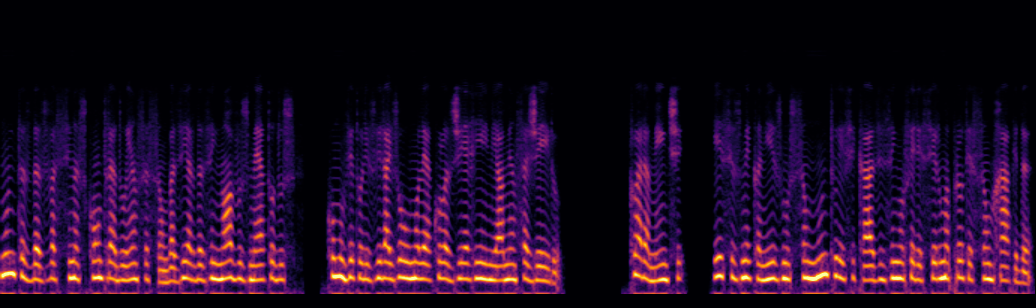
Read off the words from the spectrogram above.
Muitas das vacinas contra a doença são baseadas em novos métodos, como vetores virais ou moléculas de RNA mensageiro. Claramente, esses mecanismos são muito eficazes em oferecer uma proteção rápida.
